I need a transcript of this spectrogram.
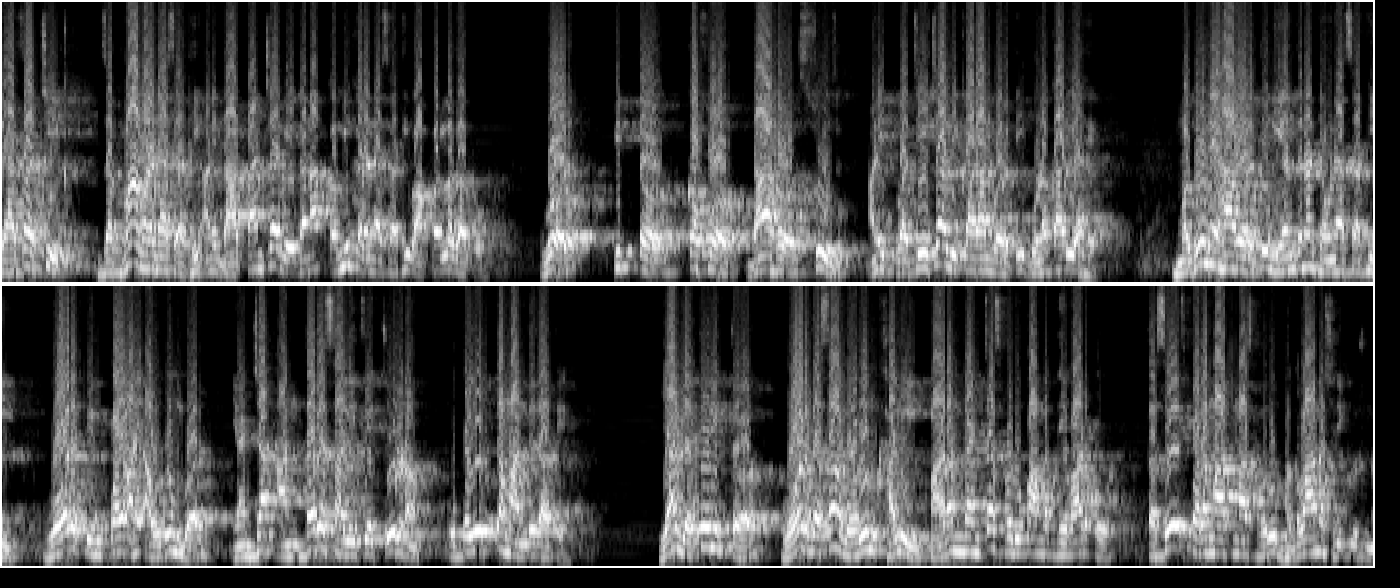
त्याचा चीक जखमा भरण्यासाठी आणि दातांच्या वेदना कमी करण्यासाठी वापरला जातो. वड पित्त कफ दाह सूज आणि त्वचेच्या विकारांवरती गुणकारी आहे. मधुमेहावरती नियंत्रण ठेवण्यासाठी वड पिंपळ आणि औदुंबर यांच्या आंतरसालीचे चूर्ण उपयुक्त मानले जाते. या व्यतिरिक्त वड जसा वरून खाली पारंब्यांच्या स्वरूपामध्ये वाढतो तसेच परमात्मा स्वरूप भगवान श्रीकृष्ण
